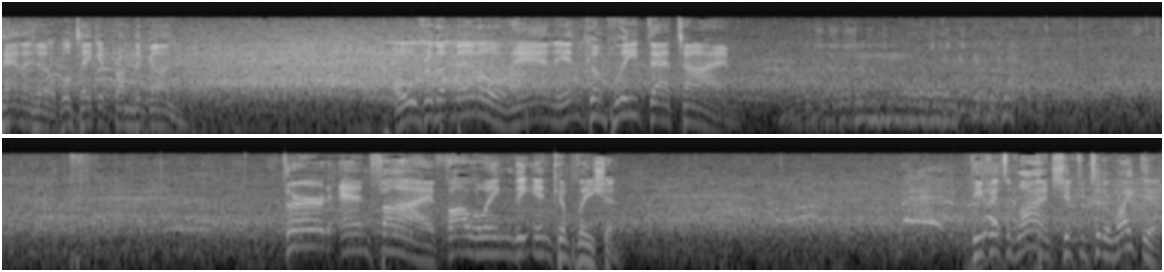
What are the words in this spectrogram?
Tannehill will take it from the gun. Over the middle and incomplete that time. Third and five following the incompletion. Defensive line shifting to the right there.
